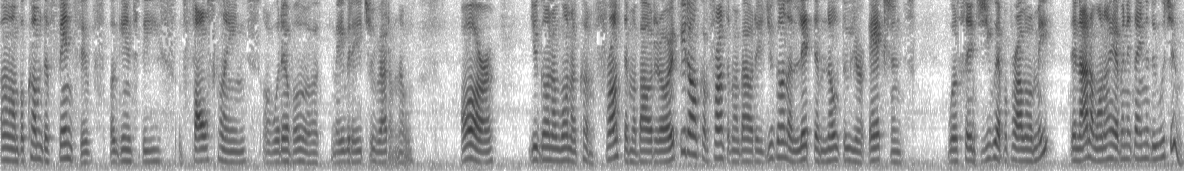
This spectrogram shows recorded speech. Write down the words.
um, become defensive against these false claims or whatever. Or maybe they true, I don't know. Or you're going to want to confront them about it. Or if you don't confront them about it, you're going to let them know through your actions, well, since you have a problem with me, then I don't want to have anything to do with you.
